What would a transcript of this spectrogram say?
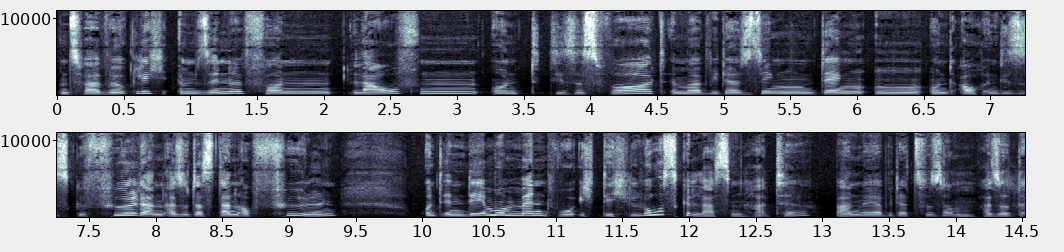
Und zwar wirklich im Sinne von Laufen und dieses Wort immer wieder singen, denken und auch in dieses Gefühl dann, also das dann auch fühlen. Und in dem Moment, wo ich dich losgelassen hatte, waren wir ja wieder zusammen. Also da,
